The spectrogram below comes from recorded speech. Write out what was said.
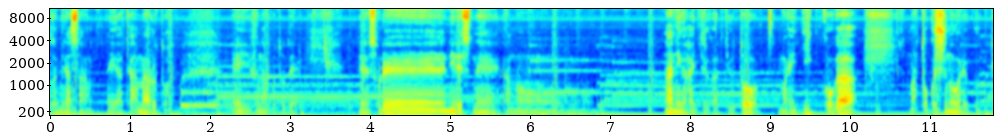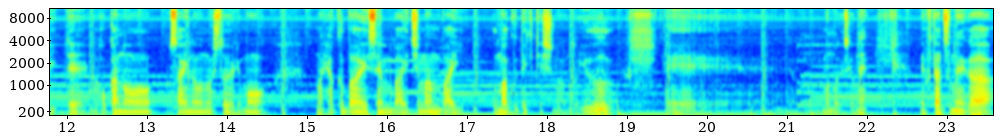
ず皆さん、えー、当てはまるというふうなことで。でそれにですねあの何が入ってるかっていうと、まあ、1個が、まあ、特殊能力って言って、まあ、他の才能の人よりもまあ、100倍1,000倍1万倍うまくできてしまうという、えー、ものですよね。で2つ目が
